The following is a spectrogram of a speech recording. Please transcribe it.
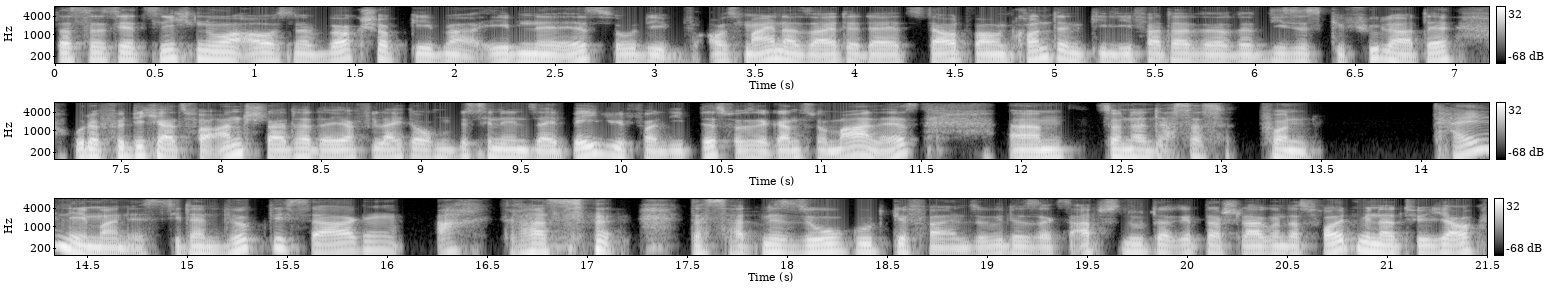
dass das jetzt nicht nur aus einer Workshop-Ebene ist, so die aus meiner Seite, der jetzt dort war und Content geliefert hat, oder dieses Gefühl hatte, oder für dich als Veranstalter, der ja vielleicht auch ein bisschen in sein Baby verliebt ist, was ja ganz normal ist, ähm, sondern dass das von Teilnehmern ist, die dann wirklich sagen, ach krass, das hat mir so gut gefallen, so wie du sagst, absoluter Ritterschlag und das freut mich natürlich auch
